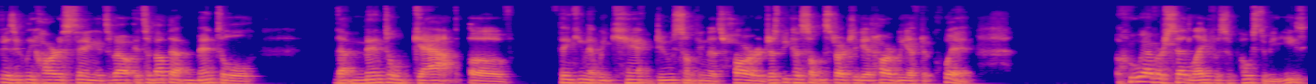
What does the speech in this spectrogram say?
physically hardest thing. It's about it's about that mental that mental gap of thinking that we can't do something that's hard just because something starts to get hard we have to quit whoever said life was supposed to be easy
